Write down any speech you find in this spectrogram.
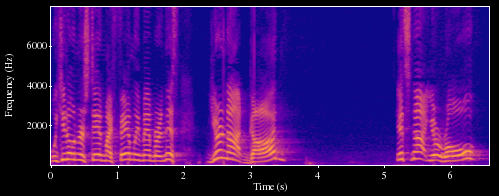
Well, you don't understand my family member in this. You're not God. It's not your role.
